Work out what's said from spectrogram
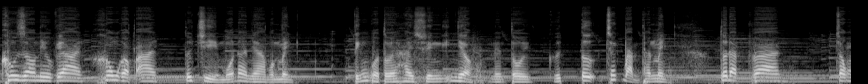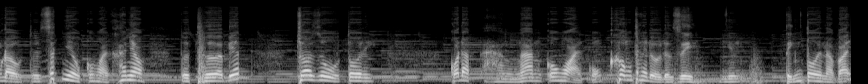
không giao lưu với ai, không gặp ai, tôi chỉ muốn ở nhà một mình. Tính của tôi hay suy nghĩ nhiều nên tôi cứ tự trách bản thân mình. Tôi đặt ra trong đầu tôi rất nhiều câu hỏi khác nhau. Tôi thừa biết cho dù tôi có đặt hàng ngàn câu hỏi cũng không thay đổi được gì, nhưng tính tôi là vậy.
